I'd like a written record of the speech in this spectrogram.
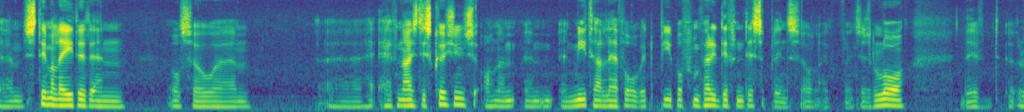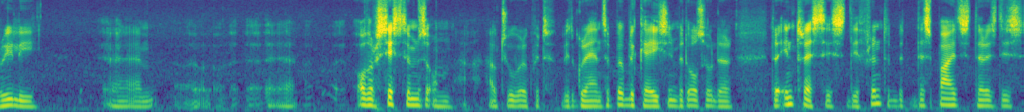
um, stimulated and also um, uh, ha- have nice discussions on a meta level with people from very different disciplines. So, like for instance, law, they've really um, uh, uh, other systems on how to work with, with grants and publication, but also their their interest is different. But despite there is this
